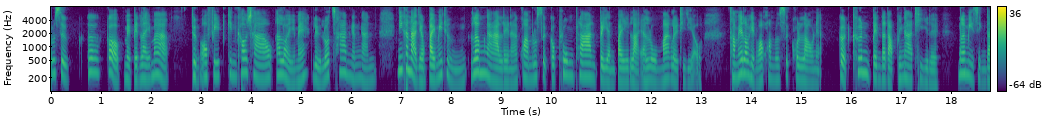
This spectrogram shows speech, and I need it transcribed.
รู้สึก เออก็ไม่เป็นไรมาก ถึงออฟฟิศกินข้าวเช้าอร่อยไหมหรือรสชาติงั้นๆ นี่ขนาดยังไปไม่ถึงเริ่มงานเลยนะ ความรู้สึกก็พลุ่งพล่านเปลี่ยนไปหลายอารมณ์มากเลยทีเดียวทำให้เราเห็นว่าความรู้สึกคนเราเนี่ยเกิดขึ้นเป็นระดับวินาทีเลย เมื่อมีสิ่งใด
